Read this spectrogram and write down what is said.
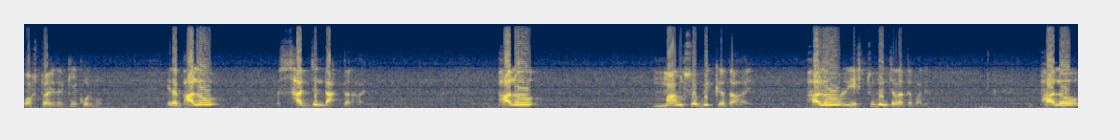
কষ্ট হয় এদের। কী করব? এরা ভালো সার্জেন ডাক্তার হয়। ভালো মাংস বিক্রেতা হয়। ভালো রেস্টুরেন্ট চালাতে পারে। ভালো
